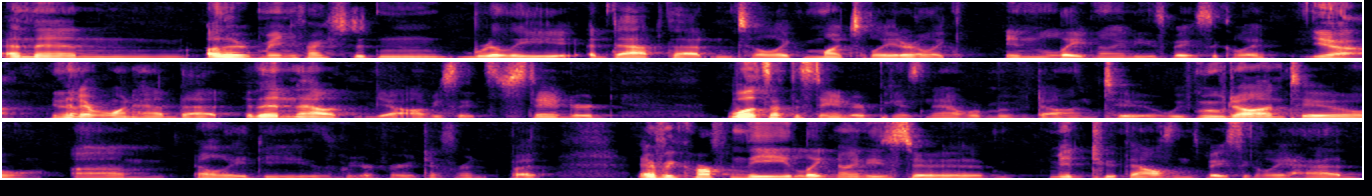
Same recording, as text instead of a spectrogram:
And then other manufacturers didn't really adapt that until like much later, like in late 90s, basically. Yeah. And then everyone had that. And then now, yeah, obviously it's standard. Well, it's not the standard because now we're moved on to, we've moved on to um, LEDs, which are very different. But every car from the late 90s to mid 2000s basically had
